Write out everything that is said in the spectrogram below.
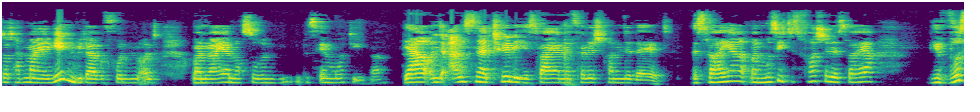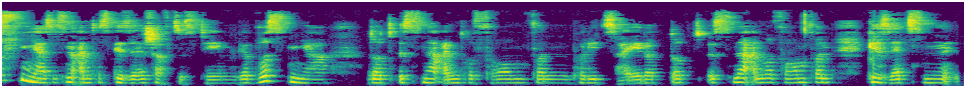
dort hat man ja jeden wiedergefunden und man war ja noch so ein bisschen Mutti. Ne? Ja, und Angst natürlich, es war ja eine völlig fremde Welt. Es war ja, man muss sich das vorstellen, es war ja, wir wussten ja, es ist ein anderes Gesellschaftssystem. Wir wussten ja, dort ist eine andere Form von Polizei, dort, dort ist eine andere Form von Gesetzen.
